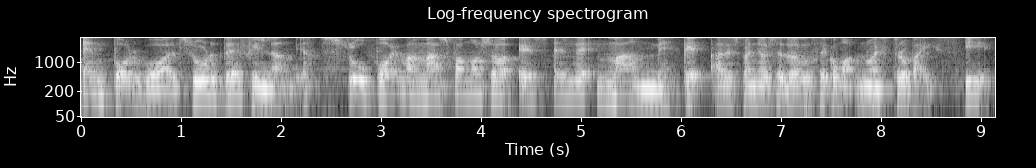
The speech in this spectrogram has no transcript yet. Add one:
en Porvo, al sur de Finlandia. Su poema más famoso es el de Mamme, que al español se traduce como Nuestro País. Y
